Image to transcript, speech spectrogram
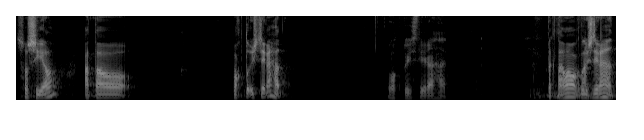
sosial, atau waktu istirahat? Waktu istirahat. Pertama waktu istirahat.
